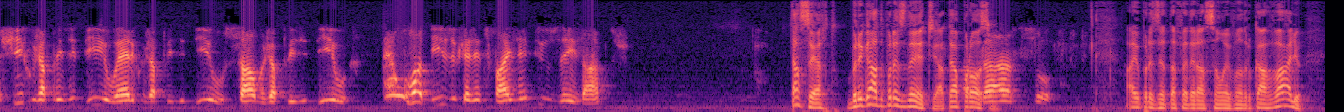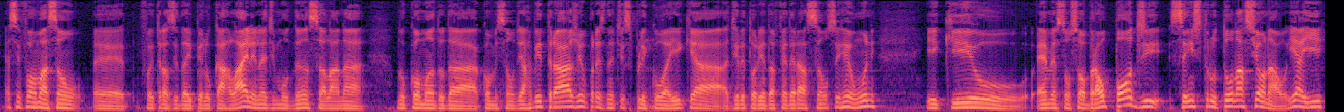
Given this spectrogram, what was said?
Chico já presidiu, Érico já presidiu, Salmo já presidiu. É um rodízio que a gente faz entre os ex-árbitros. Tá certo. Obrigado, presidente. Até a próxima. Abraço. Aí o presidente da federação, Evandro Carvalho, essa informação é, foi trazida aí pelo Carlyle, né, de mudança lá na, no comando da comissão de arbitragem. O presidente explicou aí que a, a diretoria da federação se reúne e que o Emerson Sobral pode ser instrutor nacional. E aí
